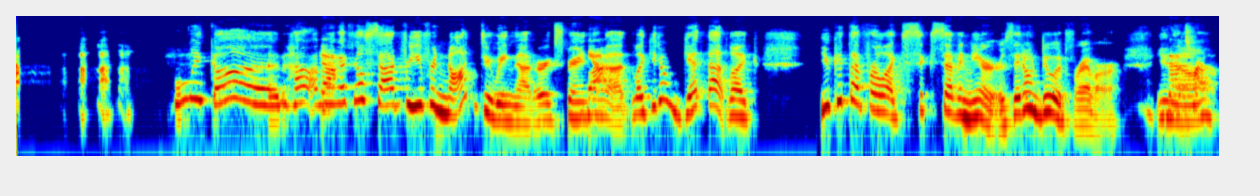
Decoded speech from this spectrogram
Oh my God. How I'm yeah. like, I feel sad for you for not doing that or experiencing yeah. that. Like you don't get that. Like you get that for like six, seven years. They don't do it forever. You That's know? right.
